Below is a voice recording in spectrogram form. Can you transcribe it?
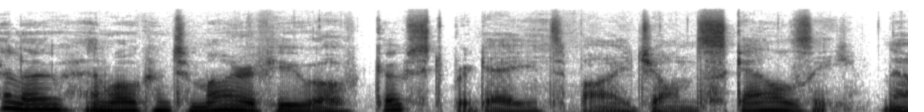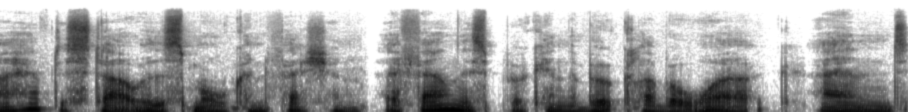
Hello, and welcome to my review of Ghost Brigades by John Scalzi. Now, I have to start with a small confession. I found this book in the book club at work, and,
